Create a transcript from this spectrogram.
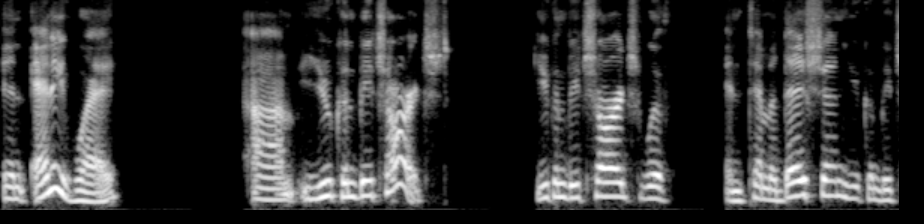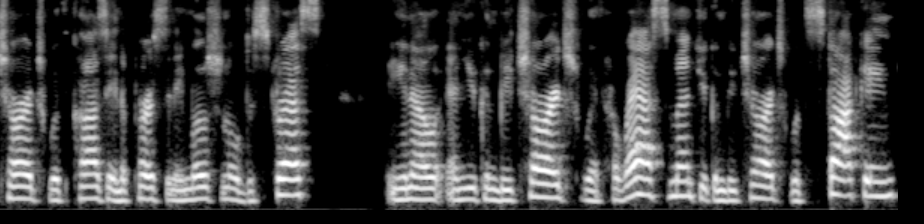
in any way um, you can be charged. You can be charged with intimidation. You can be charged with causing a person emotional distress you know and you can be charged with harassment. You can be charged with stalking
